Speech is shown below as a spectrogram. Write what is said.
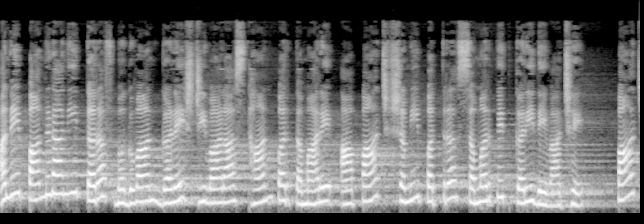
અને પાંદડાની તરફ ભગવાન ગણેશજીવાળા સ્થાન પર તમારે આ પાંચ શમી પત્ર સમર્પિત કરી દેવા છે. પાંચ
